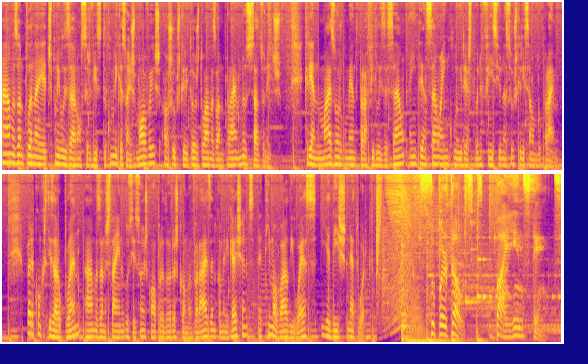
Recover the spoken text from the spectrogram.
a Amazon planeia disponibilizar um serviço de comunicações móveis aos subscritores do Amazon Prime nos Estados Unidos. Criando mais um argumento para a fidelização, a intenção é incluir este benefício na subscrição do Prime. Para concretizar o plano, a Amazon está em negociações com operadoras como a Verizon Communications, a T-Mobile US e a Dish Network. Super Toast by Instinct.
